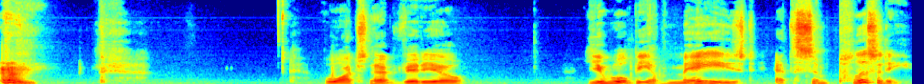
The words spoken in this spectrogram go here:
Watch that video you will be amazed at the simplicity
